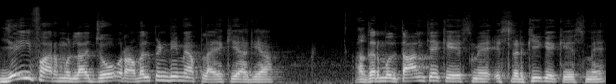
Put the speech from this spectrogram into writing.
यही फार्मूला जो रावलपिंडी में अप्लाई किया गया। अगर मुल्तान के केस में, इस लड़की के केस में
